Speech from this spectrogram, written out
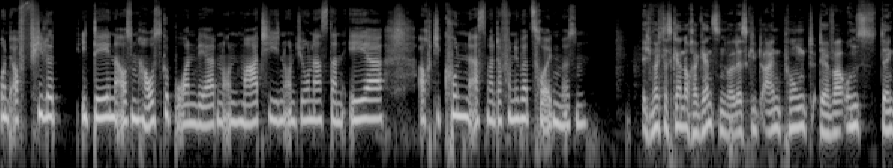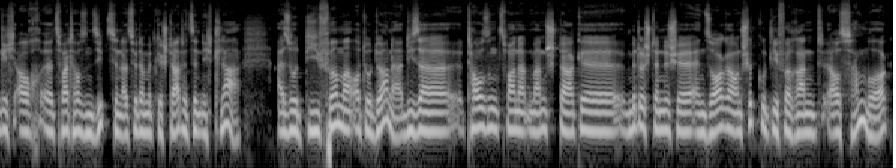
und auch viele Ideen aus dem Haus geboren werden und Martin und Jonas dann eher auch die Kunden erstmal davon überzeugen müssen. Ich möchte das gerne noch ergänzen, weil es gibt einen Punkt, der war uns, denke ich, auch 2017, äh, als wir damit gestartet sind, nicht klar. Also die Firma Otto Dörner, dieser 1200 Mann starke mittelständische Entsorger und Schüttgutlieferant aus Hamburg,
